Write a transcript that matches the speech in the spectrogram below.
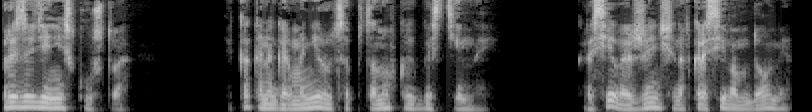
Произведение искусства. И как она гармонирует с обстановкой в гостиной. Красивая женщина в красивом доме,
